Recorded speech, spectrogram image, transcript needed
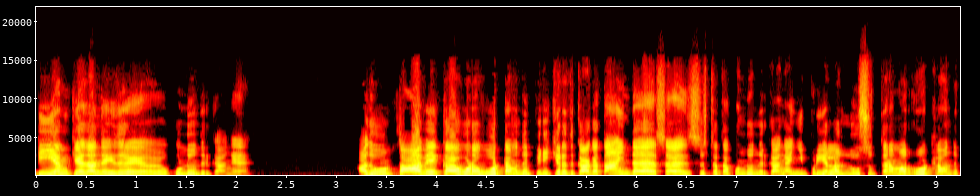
டிஎம்கே தான் இந்த இது கொண்டு வந்திருக்காங்க. அதுவும் தாவேக்காவோட ஓட்டை வந்து பிரிக்கிறதுக்காகத்தான் இந்த சிஸ்டத்தை கொண்டு வந்திருக்காங்க. இப்படி எல்லாம் லூசுத்தனமா ரோட்ல வந்து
